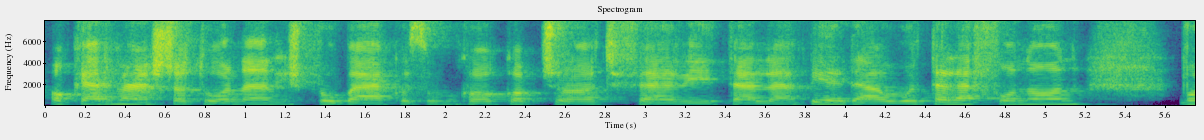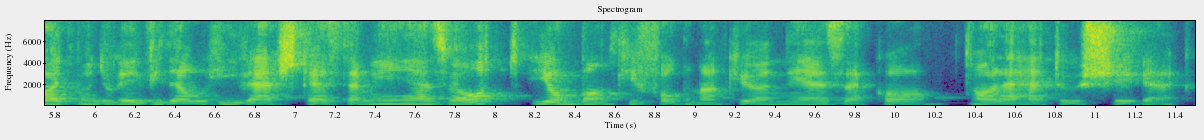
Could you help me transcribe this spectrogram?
akár más csatornán is próbálkozunk a kapcsolatfelvétellel, például telefonon, vagy mondjuk egy videóhívást kezdeményezve, ott jobban ki fognak jönni ezek a, a lehetőségek.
